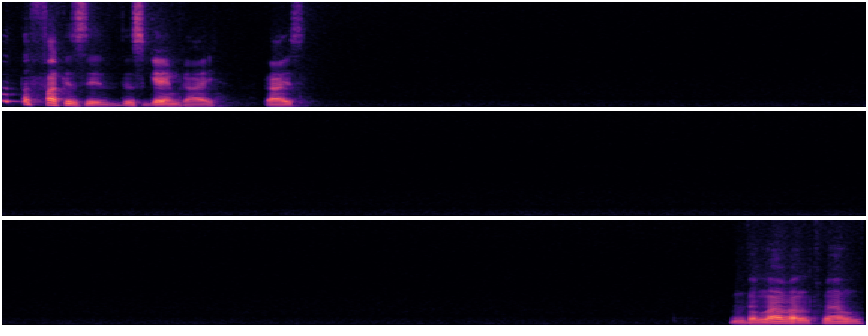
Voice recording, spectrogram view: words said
What the fuck is this game, guy? Guys. The level 12.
